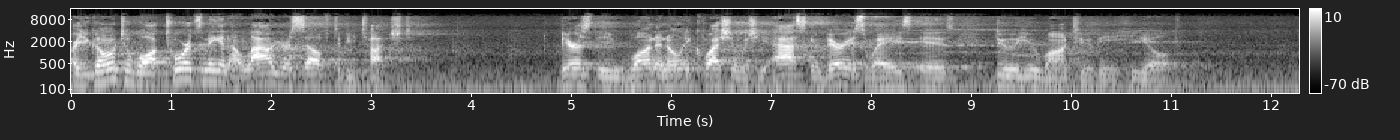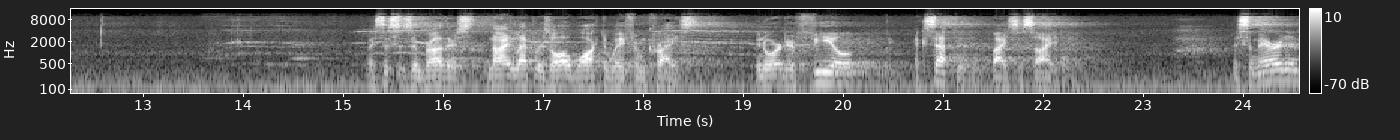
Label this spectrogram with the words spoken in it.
are you going to walk towards me and allow yourself to be touched? There's the one and only question which he asks in various ways is Do you want to be healed? My sisters and brothers, nine lepers all walked away from Christ in order to feel accepted by society. The Samaritan,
